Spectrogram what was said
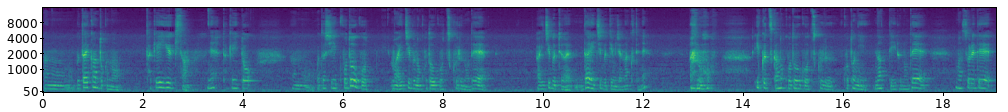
あの舞台監督の武井祐樹さんね武井とあの私小道具を、まあ、一部の小道具を作るのであ一部っていうのは第一部っていう意味じゃなくてね。あのいくつかの小道具を作ることになっているので、まあ、それで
